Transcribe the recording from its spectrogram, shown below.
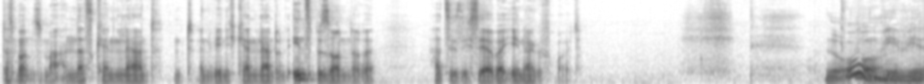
dass man uns mal anders kennenlernt und ein wenig kennenlernt und insbesondere hat sie sich sehr über Ena gefreut. So. Wie, wie,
